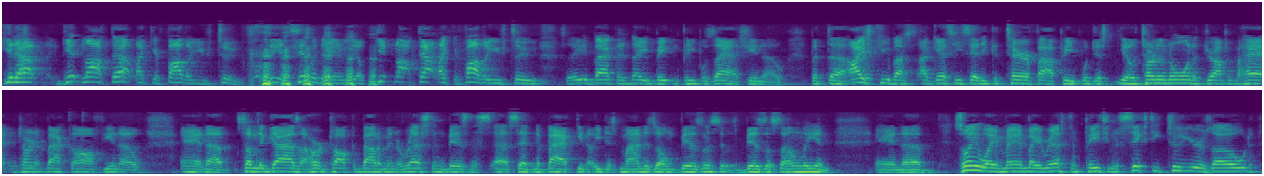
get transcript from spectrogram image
"Get out, get knocked out like your father used to." He intimidated him, you know, get knocked out like your father used to. So he back in the day beating people's ass, you know. But uh, Ice Cube, I, I guess he said he could terrify people, just you know, turn it on, a drop of a hat, and turn it back off, you know. And uh, some of the guys I heard talk about him in the wrestling business uh, said in the back, you know, he just mind his own business. It was business only, and And uh, so anyway, man, may rest in peace. He was 62 years old.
